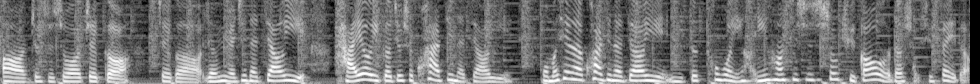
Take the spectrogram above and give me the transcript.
啊，就是说这个这个人与人之间的交易，还有一个就是跨境的交易。我们现在跨境的交易，你都通过银行，银行其实是收取高额的手续费的。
